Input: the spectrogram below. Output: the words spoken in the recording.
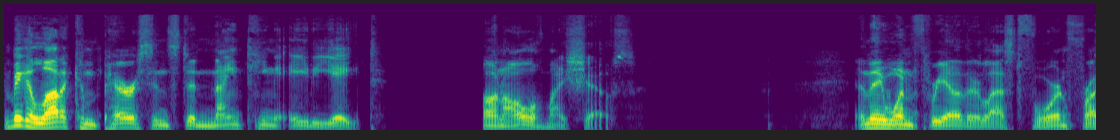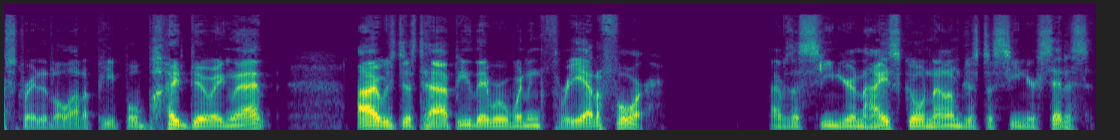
I make a lot of comparisons to 1988 on all of my shows. And they won three out of their last four and frustrated a lot of people by doing that. I was just happy they were winning three out of four. I was a senior in high school. Now I'm just a senior citizen.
